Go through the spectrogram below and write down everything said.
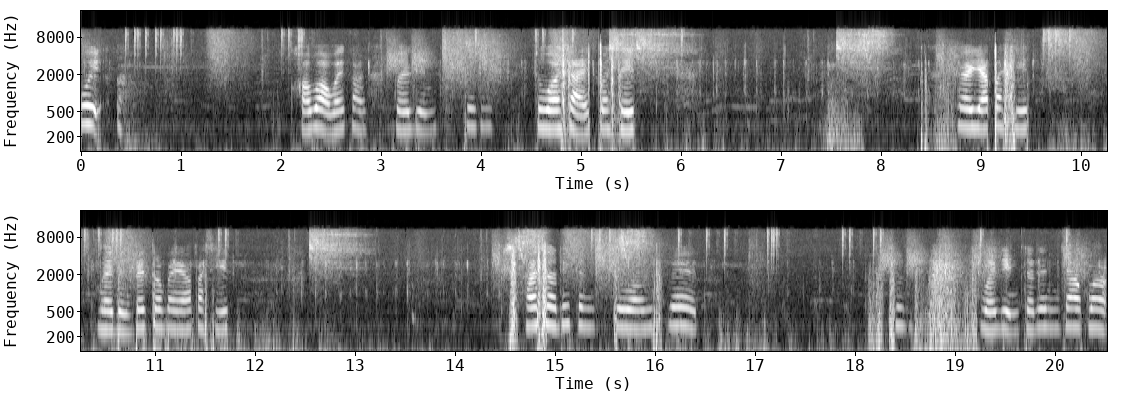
อุ้ย เขาบอกไว้ก่อนเบอร์ลินเป็นตัวสายประชิดระยะประชิดเบอร์ลินเป็นตัวระยะประชิดพาเซอรี่เป็นตัวเวทซึ่งเบอร์ลินจะเล่นยากมาก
